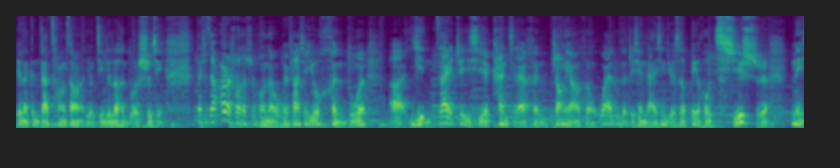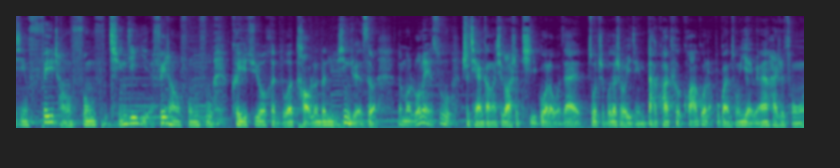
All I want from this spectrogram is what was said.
变得更加沧桑，有经历了很多事情。但是在二刷的时候呢，我会发现有很多啊隐在这些看起来很张扬、很外露的这些男性角色背后，其实内心非常丰富，情节也非常丰富，可以具有很多讨论的女性角色。那么罗美素之前刚刚修徐老师提过了，我在做直播的时候已经大夸特夸过了。不管从演员还是从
